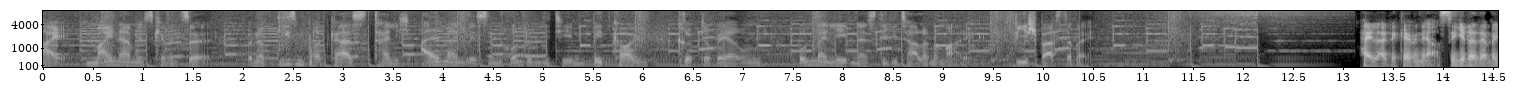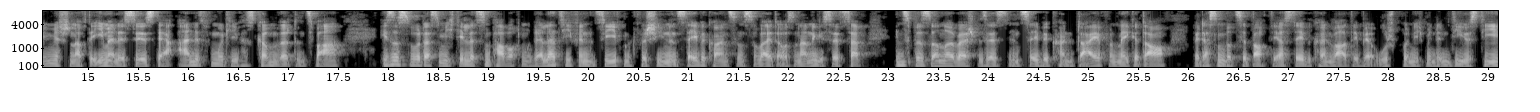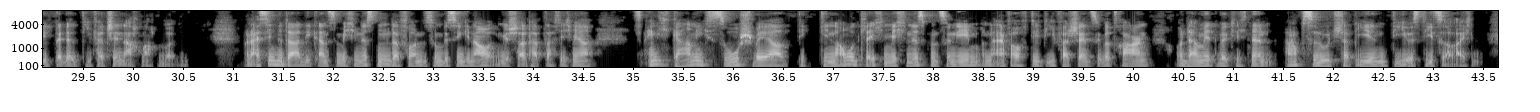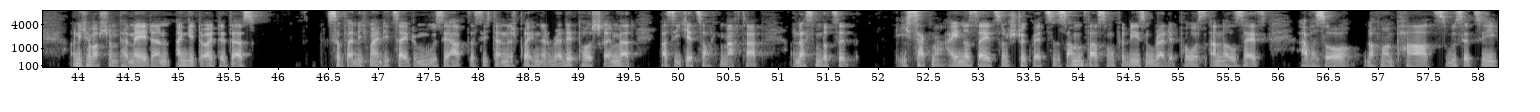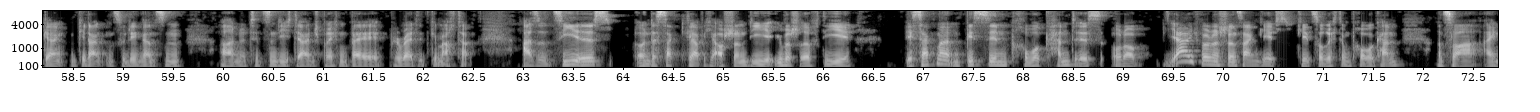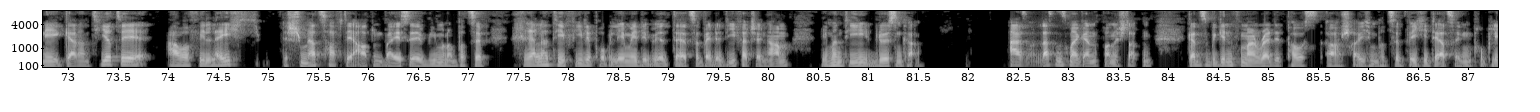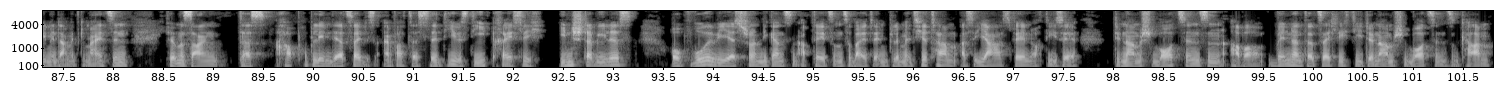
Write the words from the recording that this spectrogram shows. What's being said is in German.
Hi, mein Name ist Kevin Zöll und auf diesem Podcast teile ich all mein Wissen rund um die Themen Bitcoin, Kryptowährung und mein Leben als digitaler Nomadik. Viel Spaß dabei! Hey Leute, Kevin hier. Also jeder, der bei mir schon auf der E-Mail-Liste ist, der ahnt vermutlich, was kommen wird. Und zwar ist es so, dass ich mich die letzten paar Wochen relativ intensiv mit verschiedenen Stablecoins und so weiter auseinandergesetzt habe. Insbesondere beispielsweise den Stablecoin DAI von MakerDAO, weil das im Prinzip auch der Stablecoin war, den wir ursprünglich mit dem DUSD bei der DeFi-Chain nachmachen wollten. Und als ich mir da die ganzen Mechanismen davon so ein bisschen genauer angeschaut habe, dachte ich mir, ist eigentlich gar nicht so schwer, die genau gleichen Mechanismen zu nehmen und einfach auf die DeFi-Chain zu übertragen und damit wirklich einen absolut stabilen DUSD zu erreichen. Und ich habe auch schon per Mail dann angedeutet, dass sofern ich mal die Zeit und Muße habe, dass ich dann entsprechend einen Reddit-Post schreiben werde, was ich jetzt auch gemacht habe. Und das im Prinzip, ich sag mal, einerseits so ein Stück weit Zusammenfassung für diesen Reddit-Post, andererseits aber so nochmal ein paar zusätzliche Gedanken zu den ganzen äh, Notizen, die ich da entsprechend bei, bei Reddit gemacht habe. Also Ziel ist, und das sagt, glaube ich, auch schon die Überschrift, die ich sag mal, ein bisschen provokant ist, oder ja, ich würde schon sagen, geht, geht so Richtung provokant. Und zwar eine garantierte, aber vielleicht schmerzhafte Art und Weise, wie man im Prinzip relativ viele Probleme, die wir derzeit bei der DeFi-Chain haben, wie man die lösen kann. Also, lass uns mal ganz vorne starten. Ganz zu Beginn von meinem Reddit-Post äh, schreibe ich im Prinzip, welche derzeitigen Probleme damit gemeint sind. Ich würde mal sagen, das Hauptproblem derzeit ist einfach, dass der DUSD preislich instabil ist, obwohl wir jetzt schon die ganzen Updates und so weiter implementiert haben. Also ja, es fehlen noch diese dynamischen Wortzinsen, aber wenn dann tatsächlich die dynamischen Wortzinsen kamen,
